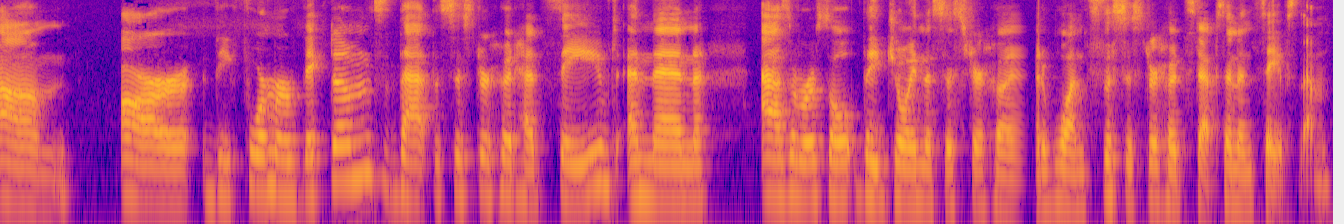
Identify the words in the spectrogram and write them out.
um, are the former victims that the sisterhood had saved, and then as a result, they join the sisterhood once the sisterhood steps in and saves them.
